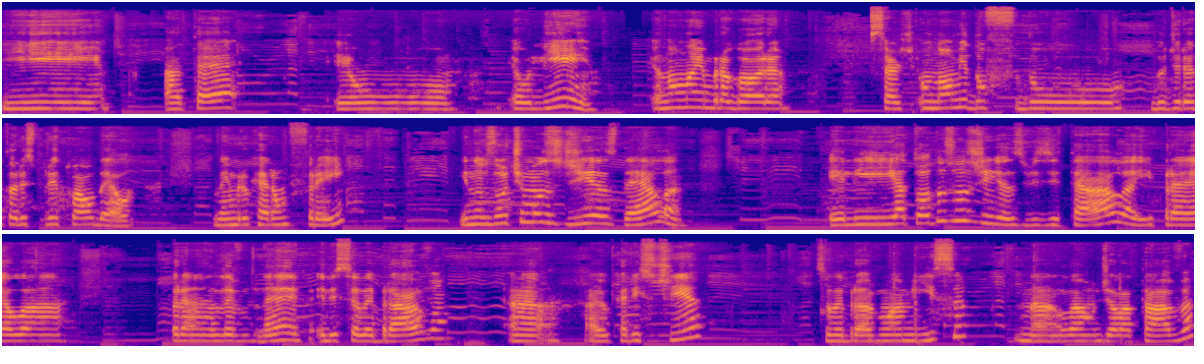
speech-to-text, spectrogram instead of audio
E até eu, eu li, eu não lembro agora certo, o nome do, do, do diretor espiritual dela. Lembro que era um frei. E nos últimos dias dela, ele ia todos os dias visitá-la e para ela, para né, eles celebravam a, a Eucaristia, celebravam a missa na, lá onde ela estava.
